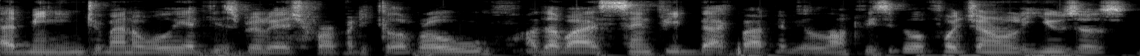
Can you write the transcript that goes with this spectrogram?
admin need to manually add this privilege for a particular row otherwise send feedback button will not visible for general users.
